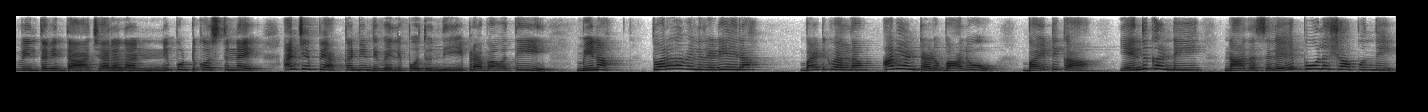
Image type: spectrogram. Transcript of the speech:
వింత వింత ఆచారాలన్నీ పుట్టుకొస్తున్నాయి అని చెప్పి అక్కడి నుండి వెళ్ళిపోతుంది ప్రభావతి. మీనా త్వరగా వెళ్ళి రెడీ అయ్యిరా. బయటికి వెళ్దాం అని అంటాడు బాలు. బయటికా? ఎందుకండి? నా దశలే పూల షాప్ ఉంది.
